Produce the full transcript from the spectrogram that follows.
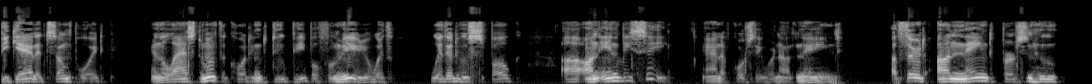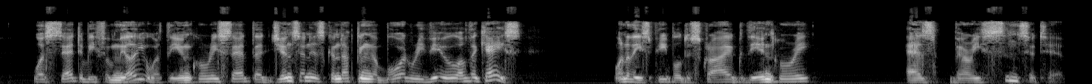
began at some point in the last month, according to two people familiar with, with it who spoke uh, on NBC. And of course, they were not named. A third unnamed person who was said to be familiar with the inquiry said that Jensen is conducting a board review of the case. One of these people described the inquiry as very sensitive.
